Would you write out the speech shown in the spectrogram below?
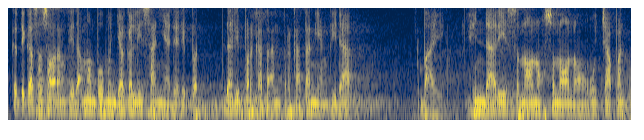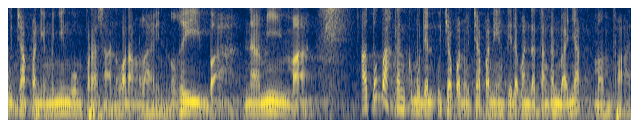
ketika seseorang tidak mampu menjaga lisannya dari per, dari perkataan-perkataan yang tidak baik hindari senonoh-senonoh ucapan-ucapan yang menyinggung perasaan orang lain riba namimah atau bahkan kemudian ucapan-ucapan yang tidak mendatangkan banyak manfaat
